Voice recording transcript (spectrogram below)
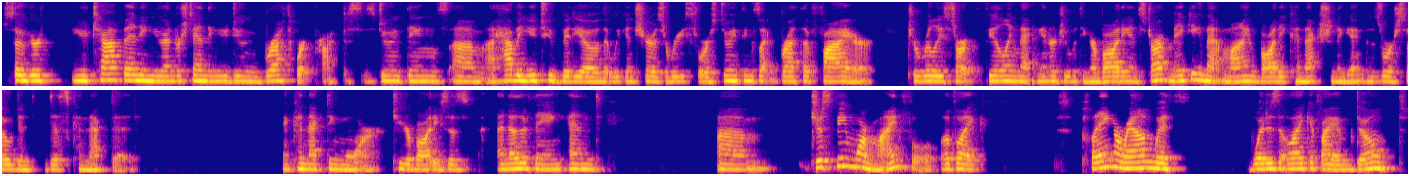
So you're you tap in and you understand that you're doing breath work practices, doing things. Um, I have a YouTube video that we can share as a resource, doing things like breath of fire, to really start feeling that energy within your body and start making that mind body connection again because we're so di- disconnected and connecting more to your bodies is another thing and um, just being more mindful of like playing around with what is it like if i don't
